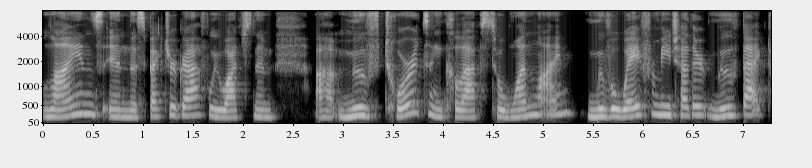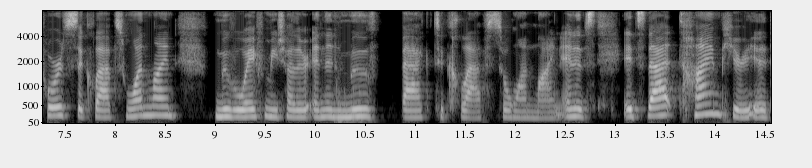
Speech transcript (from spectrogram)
lines in the spectrograph, we watch them uh, move towards and collapse to one line, move away from each other, move back towards to collapse one line, move away from each other, and then move back to collapse to one line and it's it's that time period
